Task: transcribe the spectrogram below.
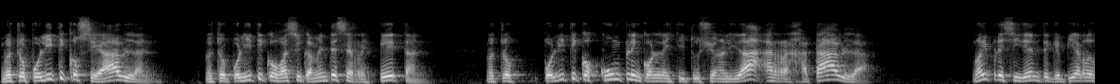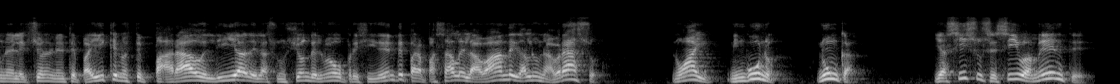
Nuestros políticos se hablan, nuestros políticos básicamente se respetan, nuestros políticos cumplen con la institucionalidad a rajatabla. No hay presidente que pierda una elección en este país que no esté parado el día de la asunción del nuevo presidente para pasarle la banda y darle un abrazo. No hay, ninguno, nunca. Y así sucesivamente.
